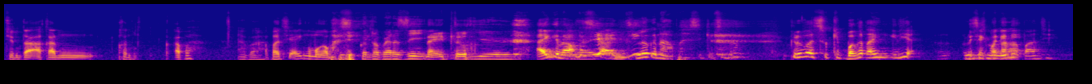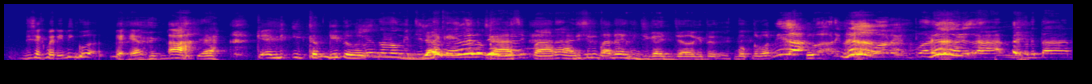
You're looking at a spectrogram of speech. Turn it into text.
cinta akan apa? apa? Apa sih aing ngomong apa sih? Kontroversi. Nah itu. Iya. Aing kenapa sih anjing? Lu kenapa sih skip sih, Bro? Kenapa skip banget aing ini? Lu Di segmen ini. apaan sih? Di segmen ini gue kayak ah, Ya. kayak yang diikat gitu loh. Iya, ngomong cinta kayaknya lu gak asik, parah, Di parah. ada yang ganjal gitu. Mau keluar. Iya. Keluarin, keluarin, keluarin, keluarin, keluarin.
